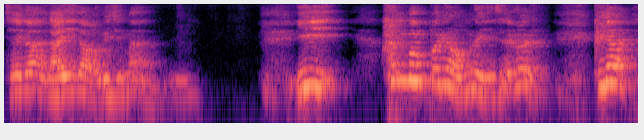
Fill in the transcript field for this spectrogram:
제가 나이가 어리지만 음. 이한 번뿐이 없는 인생을 그냥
